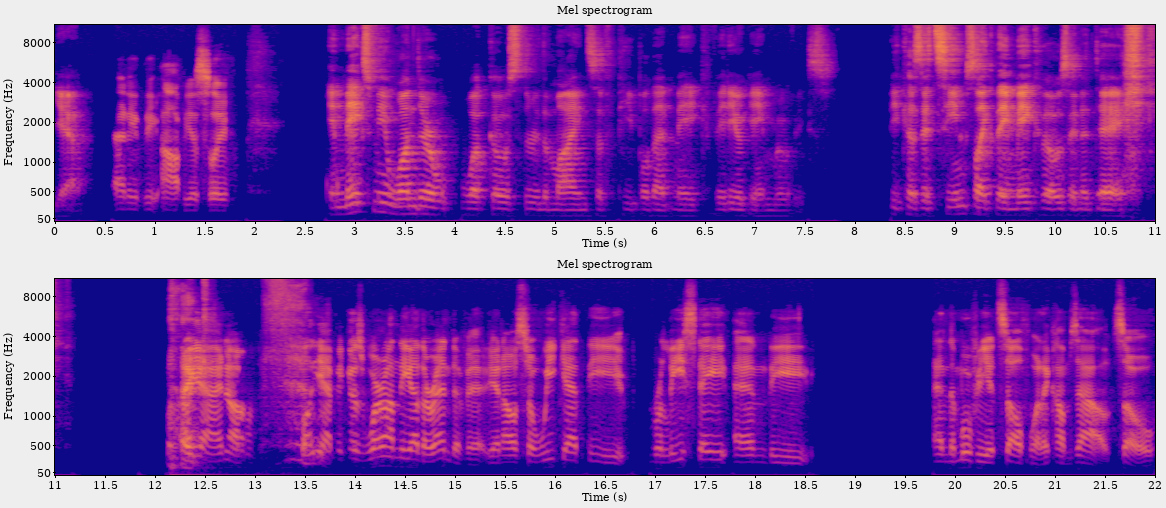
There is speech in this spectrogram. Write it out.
Yeah. anything obviously. It makes me wonder what goes through the minds of people that make video game movies. Because it seems like they make those in a day. oh yeah, I know. Well, yeah, because we're on the other end of it, you know. So we get the release date and the and the movie itself when it comes out. So,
